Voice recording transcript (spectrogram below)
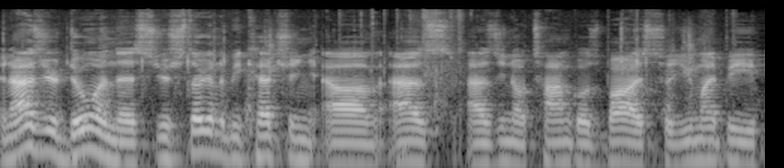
And as you're doing this, you're still going to be catching um, as as you know time goes by. So you might be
